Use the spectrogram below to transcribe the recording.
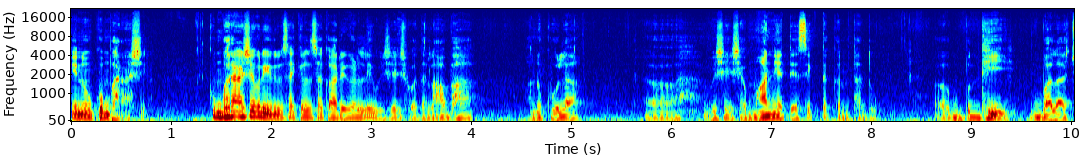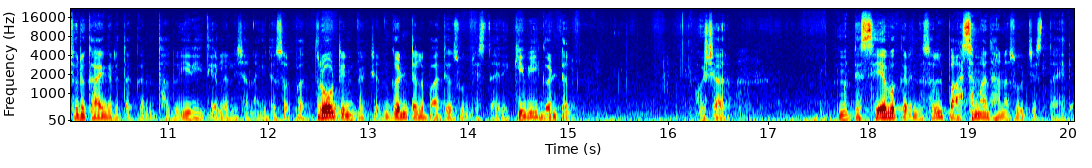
ಇನ್ನು ಕುಂಭರಾಶಿ. ಕುಂಭರಾಶಿಯವರು ಈ ದಿವಸ ಕೆಲಸ ಕಾರ್ಯಗಳಲ್ಲಿ ವಿಶೇಷವಾದ ಲಾಭ, ಅನುಕೂಲ ವಿಶೇಷ ಮಾನ್ಯತೆ ಸಿಗ್ತಕ್ಕಂಥದ್ದು. ಬುದ್ಧಿ, ಬಲ ಚುರುಕಾಗಿರ್ತಕ್ಕಂಥದ್ದು ಈ ರೀತಿಯಲ್ಲೆಲ್ಲ ಚೆನ್ನಾಗಿದೆ. ಸ್ವಲ್ಪ ಥ್ರೋಟ್ ಇನ್ಫೆಕ್ಷನ್ ಗಂಟಲು ಪಾತೆ ಸೂಚಿಸ್ತಾ ಇದೆ. ಕಿವಿ, ಗಂಟಲು ಹುಷಾರು. ಮತ್ತು ಸೇವಕರಿಂದ ಸ್ವಲ್ಪ ಅಸಮಾಧಾನ ಸೂಚಿಸ್ತಾ ಇದೆ.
